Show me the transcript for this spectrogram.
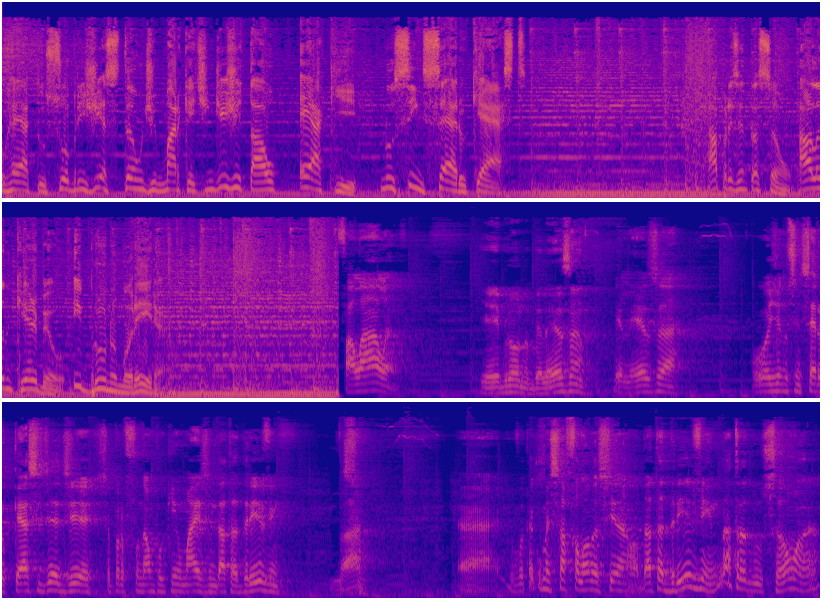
reto sobre gestão de marketing digital é aqui no Sincero Cast. Apresentação: Alan Kerbel e Bruno Moreira. Fala, Alan. E aí, Bruno, beleza? Beleza. Hoje no Sincero Cast, dia a dia, se aprofundar um pouquinho mais em Data Driven, tá? É, eu vou até começar falando assim? Data Driven, na tradução, né?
